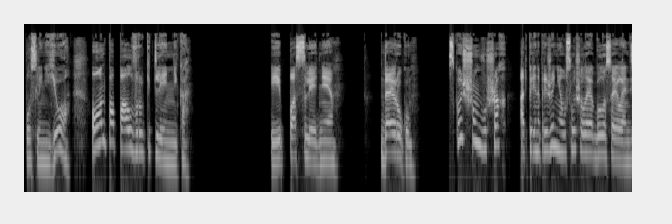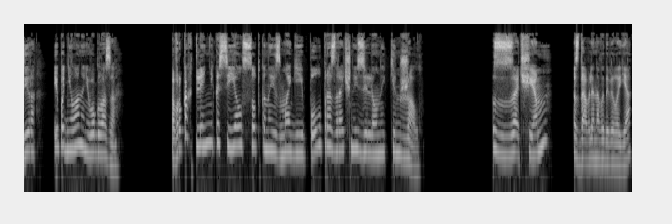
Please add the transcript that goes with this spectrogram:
после нее он попал в руки тленника. «И последнее. Дай руку». Сквозь шум в ушах от перенапряжения услышала я голос Айландира и подняла на него глаза. В руках тленника сиял сотканный из магии полупрозрачный зеленый кинжал. «Зачем?» — сдавленно выдавила я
